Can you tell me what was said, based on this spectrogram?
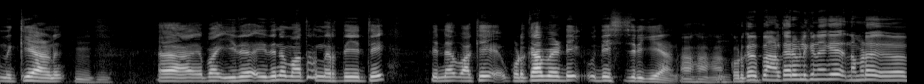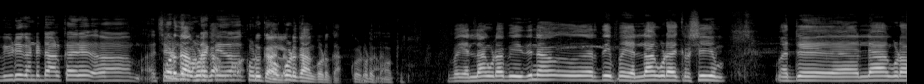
നിൽക്കുകയാണ്. അപ്പം ഇത് ഇതിനെ മാത്രം നിർത്തിയിട്ട് പിന്നെ ബാക്കി കൊടുക്കാൻ വേണ്ടി ഉദ്ദേശിച്ചിരിക്കുകയാണ്. കൊടുക്കാം ഇപ്പൊ ആൾക്കാരെ വിളിക്കണമെങ്കിൽ നമ്മുടെ വീഡിയോ കണ്ടിട്ട് ആൾക്കാർ കൊടുക്കാം കൊടുക്കാം. കൊടുക്കാം കൊടുക്കാം ഇപ്പോൾ എല്ലാം കൂടെ ഇപ്പൊ ഇതിനെ ഉയർത്തി ഇപ്പൊ എല്ലാം കൂടെ കൃഷിയും മറ്റ് എല്ലാം കൂടെ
